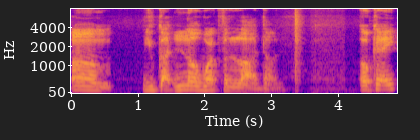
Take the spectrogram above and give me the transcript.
Um, you got no work for the law done. Okay,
